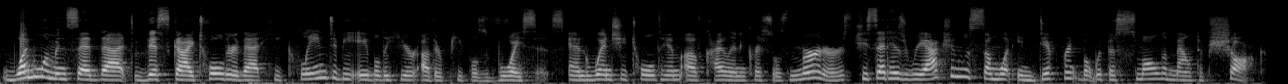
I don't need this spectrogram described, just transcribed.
One woman said that this guy told her that he claimed to be able to hear other people's voices. And when she told him of Kylen and Crystal's murders, she said his reaction was somewhat indifferent, but with a small amount of shock.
